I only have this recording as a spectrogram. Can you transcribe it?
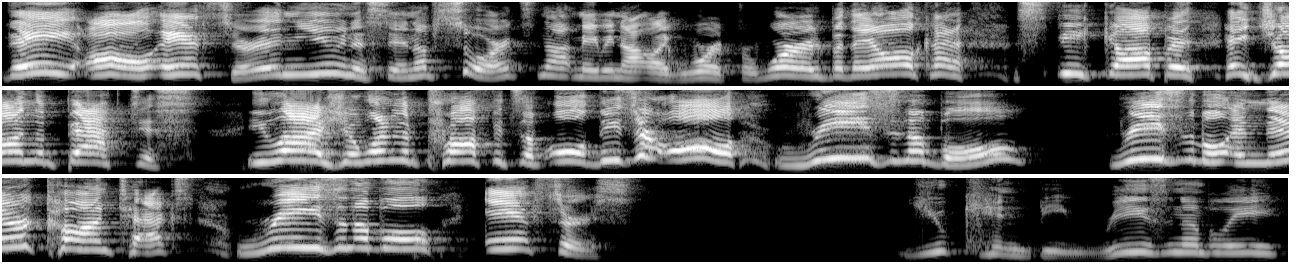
they all answer in unison of sorts, not maybe not like word for word, but they all kind of speak up and hey, John the Baptist, Elijah, one of the prophets of old. These are all reasonable, reasonable in their context, reasonable answers you can be reasonably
